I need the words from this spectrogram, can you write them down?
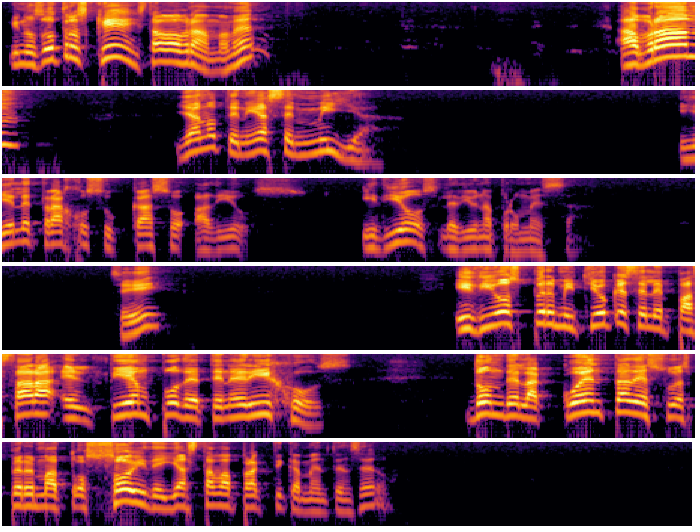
¿Y nosotros qué? Estaba Abraham. Amén. Abraham ya no tenía semilla. Y él le trajo su caso a Dios. Y Dios le dio una promesa. ¿Sí? Y Dios permitió que se le pasara el tiempo de tener hijos, donde la cuenta de su espermatozoide ya estaba prácticamente en cero.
